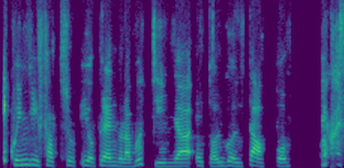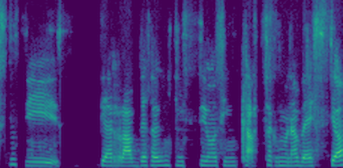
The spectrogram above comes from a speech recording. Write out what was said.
E quindi faccio, io prendo la bottiglia e tolgo il tappo. E questo si, si arrabbia tantissimo, si incazza come una bestia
